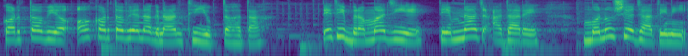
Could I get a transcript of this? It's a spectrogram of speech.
કર્તવ્ય, અકર્તવ્યના જ્ઞાનથી યુક્ત હતા. તેથી બ્રહ્માજીએ તેમના જ આધારે મનુષ્ય જાતિની,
